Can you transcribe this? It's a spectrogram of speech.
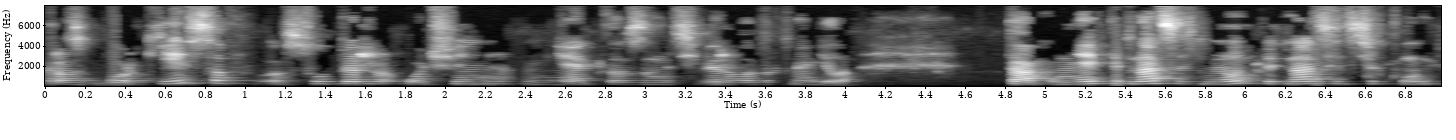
разбор кейсов. Супер, очень меня это замотивировало, вдохновило. Так, у меня 15 минут 15 секунд.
